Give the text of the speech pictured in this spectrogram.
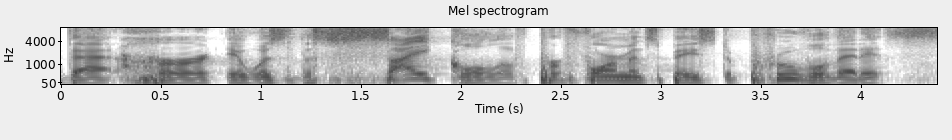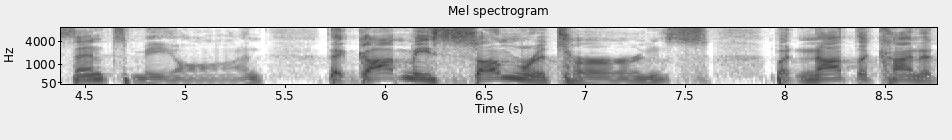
that hurt. It was the cycle of performance based approval that it sent me on that got me some returns, but not the kind of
